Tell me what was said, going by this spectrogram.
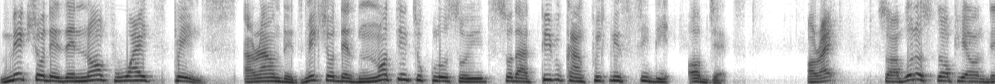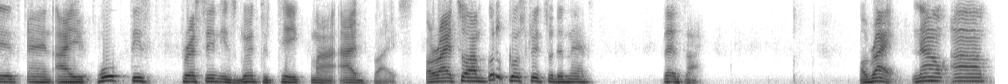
make sure there's enough white space around it. Make sure there's nothing too close to it so that people can quickly see the objects. All right. So I'm going to stop here on this and I hope this person is going to take my advice. All right, so I'm going to go straight to the next design. All right, now um,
